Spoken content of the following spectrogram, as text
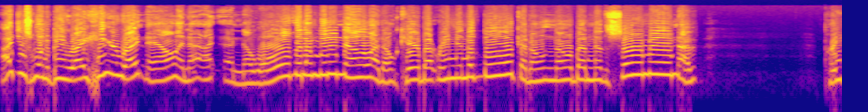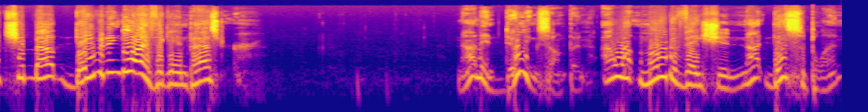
I just want to be right here, right now, and I, I know all that I'm going to know. I don't care about reading another book. I don't know about another sermon. I preach about David and Goliath again, Pastor. Not in doing something. I want motivation, not discipline.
